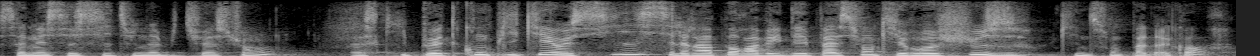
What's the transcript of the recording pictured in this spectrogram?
ça nécessite une habituation. Ce qui peut être compliqué aussi, c'est le rapport avec des patients qui refusent, qui ne sont pas d'accord.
